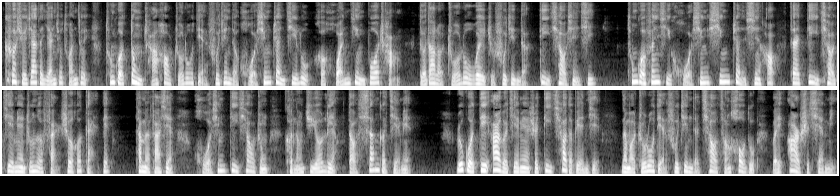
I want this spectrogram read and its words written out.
科学家的研究团队通过洞察号着陆点附近的火星震记录和环境波场，得到了着陆位置附近的地壳信息。通过分析火星星震信号在地壳界面中的反射和改变，他们发现火星地壳中可能具有两到三个界面。如果第二个界面是地壳的边界，那么着陆点附近的壳层厚度为二十千米；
